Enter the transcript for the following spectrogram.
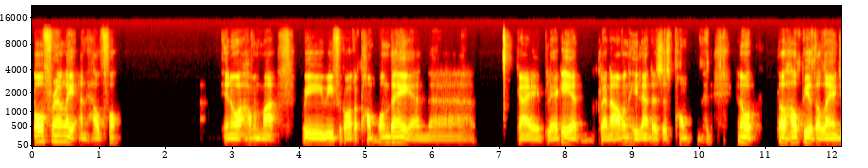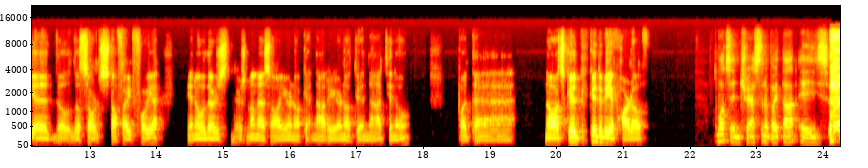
all friendly and helpful you know, I haven't my we we forgot to pump one day and uh, guy Blakey at Glenavon, he lent us his pump. You know, they'll help you, they'll lend you, they'll, they'll sort stuff out for you. You know, there's there's none of this, oh, you're not getting that or you're not doing that, you know. But uh, no, it's good, good to be a part of. What's interesting about that is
